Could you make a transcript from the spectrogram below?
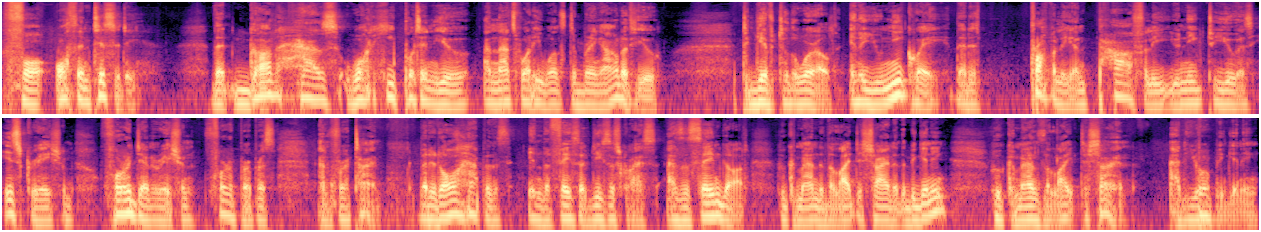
For authenticity that God has what He put in you, and that's what He wants to bring out of you to give to the world in a unique way that is properly and powerfully unique to you as His creation for a generation, for a purpose, and for a time. But it all happens in the face of Jesus Christ as the same God who commanded the light to shine at the beginning, who commands the light to shine at your beginning,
